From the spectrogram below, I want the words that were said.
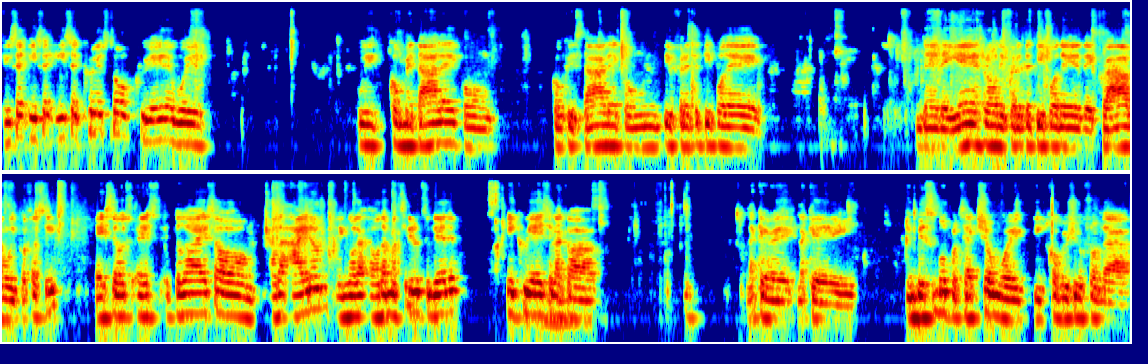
It's a it's a it's a crystal created with with con metales, con con cristales, con un diferente tipo de de, de hierro, diferente tipo de, de clavo y cosas así. Eso es, es todo eso, all the item and all that, all that material together, it creates like a like a like a invisible protection where it covers you from the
